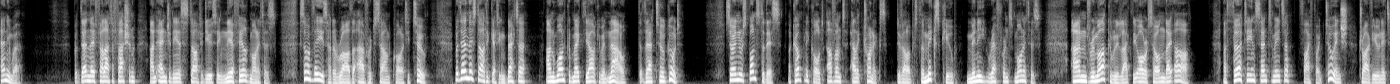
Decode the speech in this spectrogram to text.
anywhere. But then they fell out of fashion and engineers started using near field monitors. Some of these had a rather average sound quality too, but then they started getting better, and one could make the argument now that they're too good. So, in response to this, a company called Avant Electronics developed the Mixcube mini reference monitors, and remarkably like the Auratone, they are a 13 centimeter 5.2 inch drive unit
